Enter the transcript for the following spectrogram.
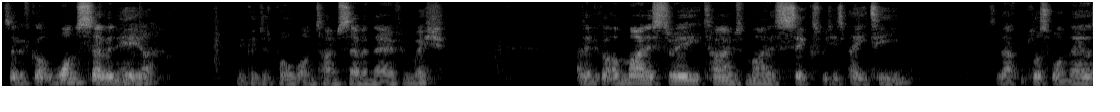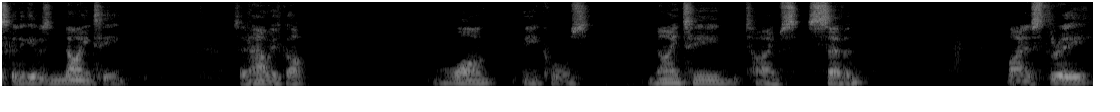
So we've got 1 7 here. We could just put 1 times 7 there if we wish and then we've got a minus 3 times minus 6 which is 18 so that plus 1 there that's going to give us 19 so now we've got 1 equals 19 times 7 minus 3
